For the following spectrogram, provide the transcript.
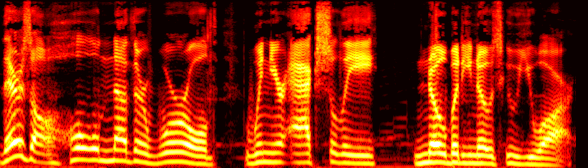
there's a whole nother world when you're actually nobody knows who you are.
